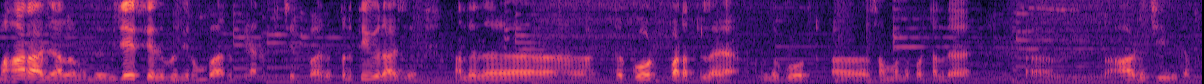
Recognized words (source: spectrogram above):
மகாராஜால வந்து விஜய் சேதுபதி ரொம்ப அருமையா நடிச்சிருப்பாரு. பிருத்திவிராஜ் அந்த த கோட் படத்துல அந்த கோட் சம்மந்தப்பட்ட சம்பந்தப்பட்ட அந்த ஆடு ஜீவிதம்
